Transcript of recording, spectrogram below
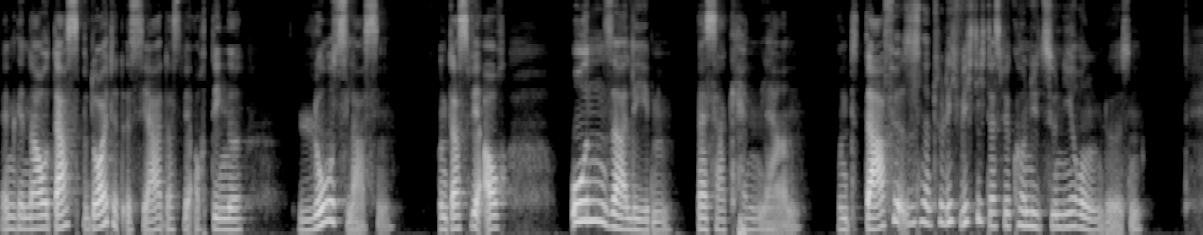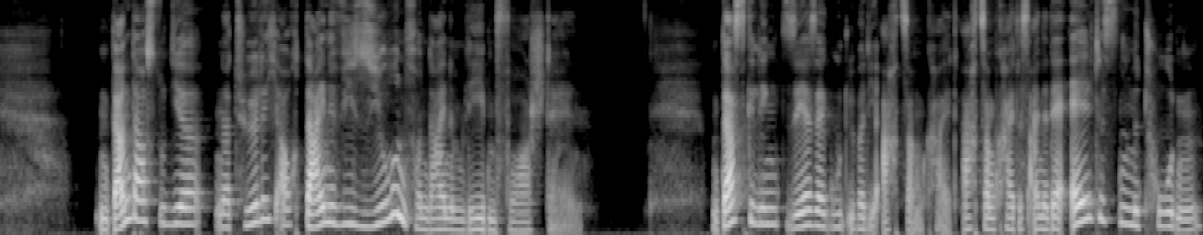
Denn genau das bedeutet es ja, dass wir auch Dinge loslassen und dass wir auch unser Leben besser kennenlernen. Und dafür ist es natürlich wichtig, dass wir Konditionierungen lösen. Und dann darfst du dir natürlich auch deine Vision von deinem Leben vorstellen. Und das gelingt sehr, sehr gut über die Achtsamkeit. Achtsamkeit ist eine der ältesten Methoden,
